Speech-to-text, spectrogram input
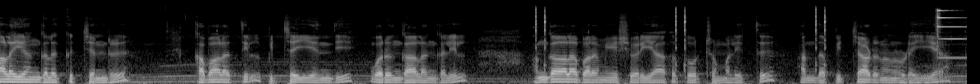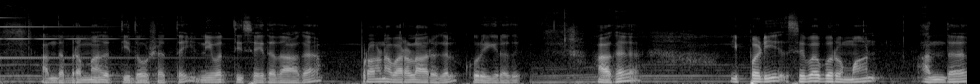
ஆலயங்களுக்கு சென்று கபாலத்தில் பிச்சை ஏந்தி வருங்காலங்களில் அங்காள பரமேஸ்வரியாக தோற்றமளித்து அந்த பிச்சாடனனுடைய அந்த பிரம்மஹத்தி தோஷத்தை நிவர்த்தி செய்ததாக புராண வரலாறுகள் கூறுகிறது. ஆக இப்படி சிவபெருமான் அந்த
